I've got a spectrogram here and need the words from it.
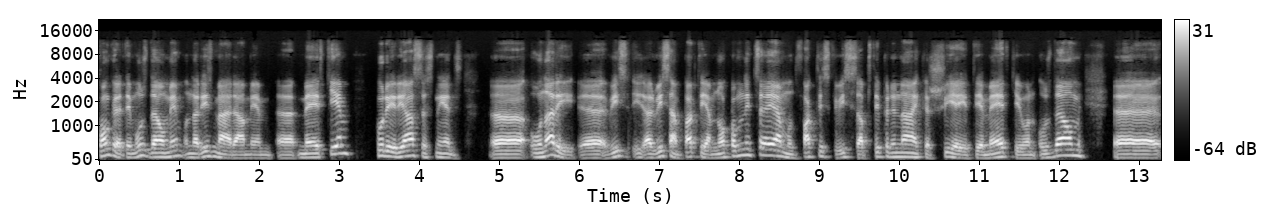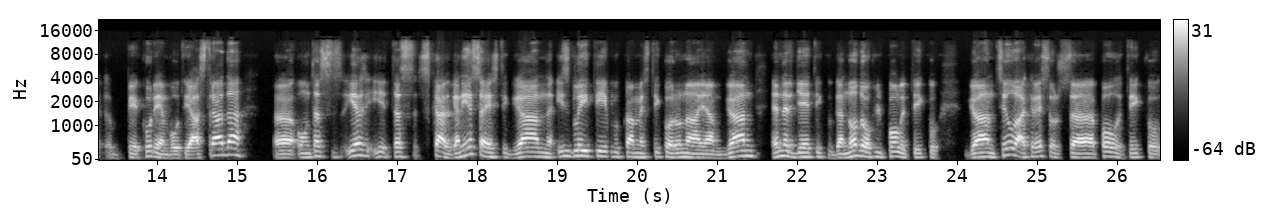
konkrētiem uzdevumiem un ar izmērāmiem uh, mērķiem, kuri ir jāsasniedz Uh, un arī uh, vis, ar visām partijām nokomunicējām, un faktiski visas apstiprināja, ka šie ir tie mērķi un uzdevumi, uh, pie kuriem būtu jāstrādā. Un tas, tas skar gan iesaisti, gan izglītību, kā mēs tikko runājām, gan enerģētiku, gan nodokļu politiku, gan cilvēku resursu politiku,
